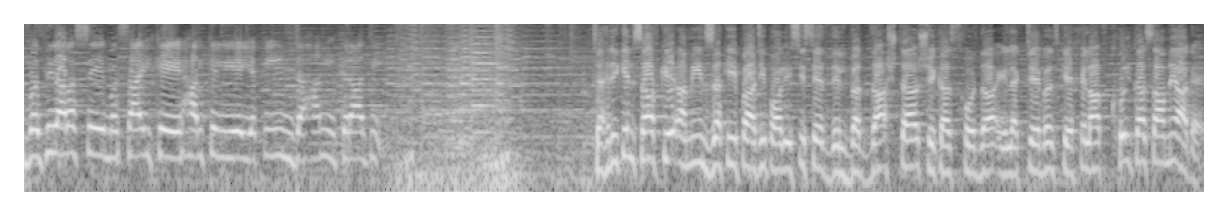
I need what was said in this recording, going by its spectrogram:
वज़ीर अला से मसाइल के हल के लिए यकीन दहानी करा दी। तहरीक इंसाफ के अमीन जकी पार्टी पॉलिसी से दिल बर्दाश्ता, शिकस्त खुर्दा इलेक्टेबल्स के खिलाफ खुलकर सामने आ गए।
